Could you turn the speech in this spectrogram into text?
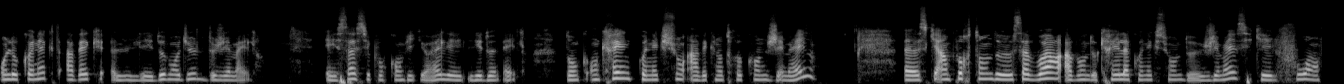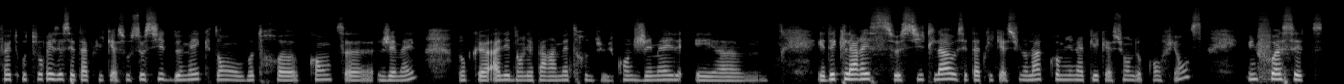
on le connecte avec les deux modules de Gmail. Et ça, c'est pour configurer les, deux mails. Donc, on crée une connexion avec notre compte Gmail. Euh, ce qui est important de savoir avant de créer la connexion de Gmail, c'est qu'il faut en fait autoriser cette application, ce site de Make dans votre euh, compte euh, Gmail. Donc, aller dans les paramètres du compte Gmail et, déclarer ce site-là ou cette application-là comme une application de confiance. Une fois cette,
